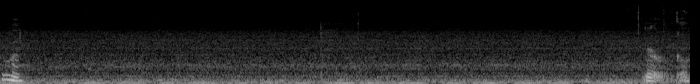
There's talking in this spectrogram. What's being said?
Come on. There we go.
